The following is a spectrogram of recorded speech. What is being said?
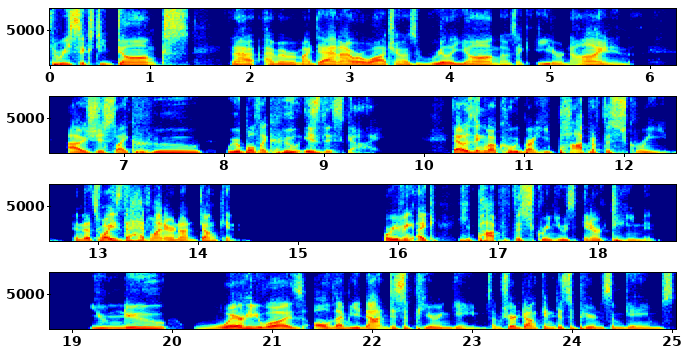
360 dunks. And I, I remember my dad and I were watching. I was really young. I was like eight or nine, and I was just like, who? We were both like, who is this guy? That was the thing about Kobe Bryant. He popped off the screen, and that's why he's the headliner, not Duncan. Or even like he popped off the screen. He was entertainment. You knew where he was all the time. He did not disappear in games. I'm sure Duncan disappeared in some games,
